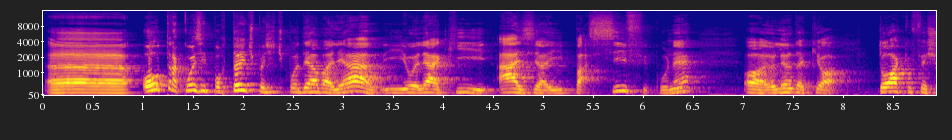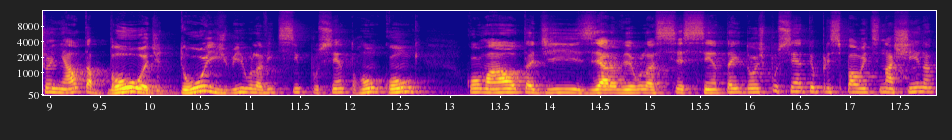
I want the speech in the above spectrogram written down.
Uh, outra coisa importante para a gente poder avaliar e olhar aqui Ásia e Pacífico, né? Ó, olhando aqui, ó, Tóquio fechou em alta boa de 2,25%, Hong Kong com uma alta de 0,62% e o principal índice na China,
